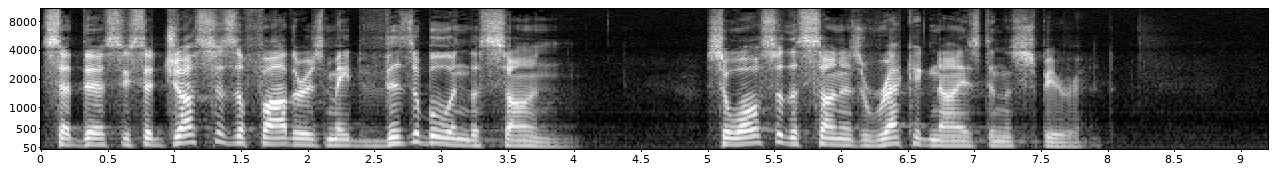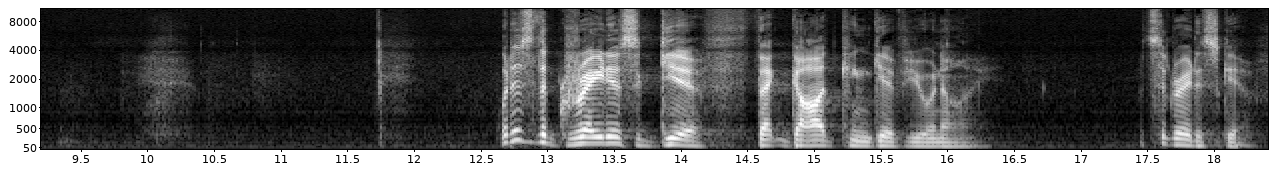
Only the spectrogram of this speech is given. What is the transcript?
said this He said, Just as the Father is made visible in the Son, so also the Son is recognized in the Spirit. What is the greatest gift that God can give you and I? What's the greatest gift?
